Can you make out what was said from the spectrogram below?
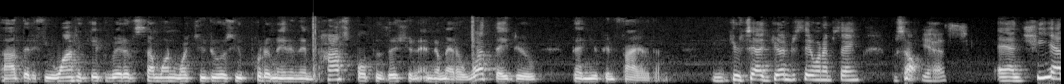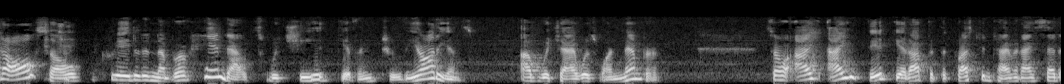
Uh, that if you want to get rid of someone, what you do is you put them in an impossible position, and no matter what they do, then you can fire them. You said, you understand what I'm saying? So yes. And she had also created a number of handouts which she had given to the audience, of which I was one member. So I, I did get up at the question time and I said,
